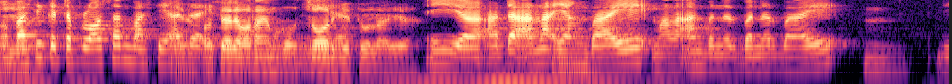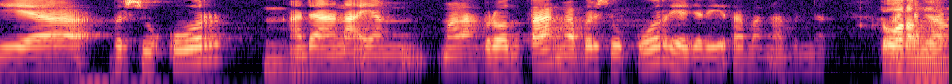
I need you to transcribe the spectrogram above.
Oh, Iya. Pasti keceplosan pasti Ya, ada. pasti itu ada orang yang bocor Iya. gitu lah ya. Iya, ada anak yang baik, malahan bener-bener baik. Hmm. Dia bersyukur. Hmm. Ada anak yang malah berontak, nggak bersyukur ya jadi tambah nggak bener. Itu orang yang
